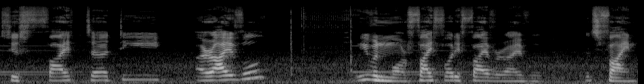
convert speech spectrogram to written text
So it's 5.30 arrival even more 5:45 arrival it's fine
